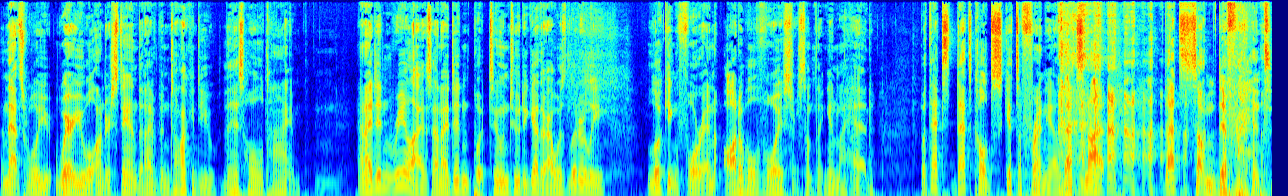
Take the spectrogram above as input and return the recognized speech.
And that's where you, where you will understand that I've been talking to you this whole time. Hmm. And I didn't realize, and I didn't put two and two together. I was literally looking for an audible voice or something in my head. But that's that's called schizophrenia. That's not that's something different.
